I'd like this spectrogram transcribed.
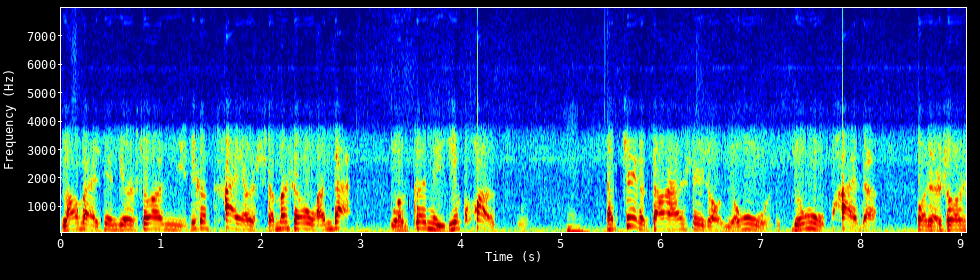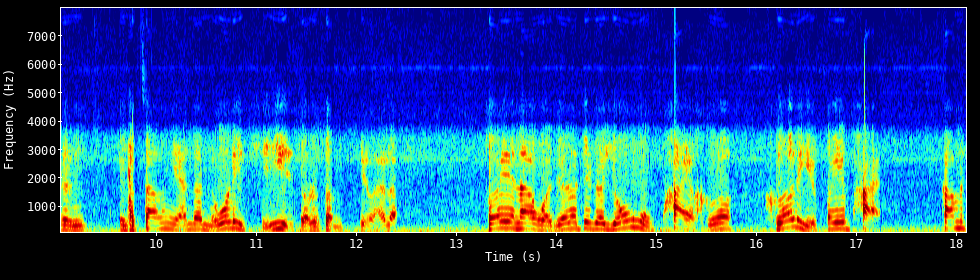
老百姓就是说你这个太阳什么时候完蛋？我跟你一块儿死，嗯，那这个当然是一种勇武勇武派的，或者说是这个当年的奴隶起义就是这么起来的。所以呢，我觉得这个勇武派和合理非派，他们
